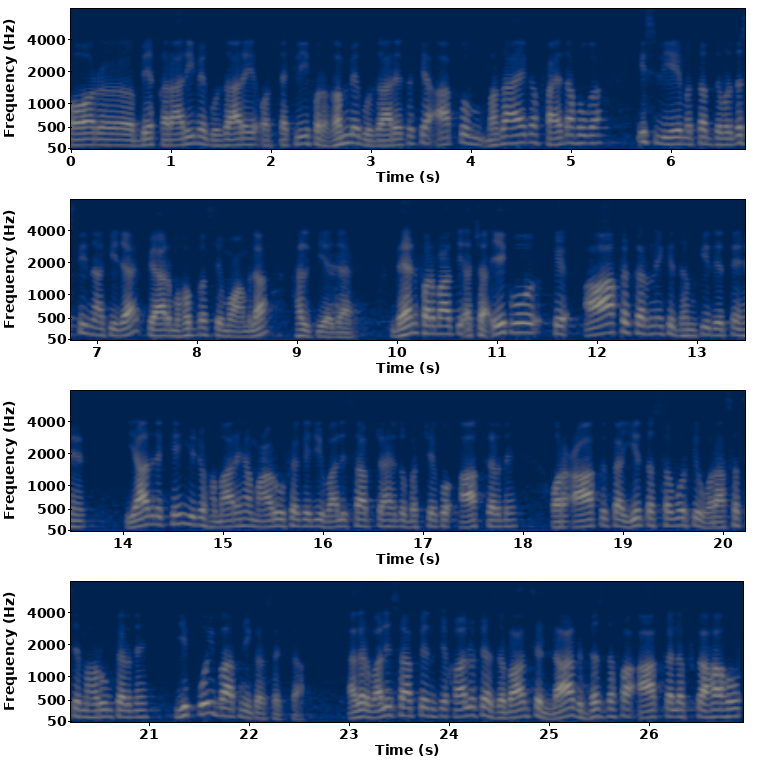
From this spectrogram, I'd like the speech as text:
اور بے قراری میں گزارے اور تکلیف اور غم میں گزارے تو کیا آپ کو مزہ آئے گا، فائدہ ہوگا؟ اس لیے مطلب زبردستی نہ کی جائے، پیار، محبت سے معاملہ حل کیا جائے۔ بہن فرماتی اچھا ایک وہ کہ آق کرنے کی دھمکی دیتے ہیں۔ یاد رکھیں، یہ جو ہمارے ہاں معروف ہے کہ جی والد صاحب چاہیں تو بچے کو آگ کر دیں اور آگ کا یہ تصور کہ وراثت سے محروم کر دیں، یہ کوئی باپ نہیں کر سکتا۔ اگر والد صاحب کا انتقال ہو، چاہے زبان سے لاکھ، دس دفعہ آگ کا لفظ کہا ہو،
